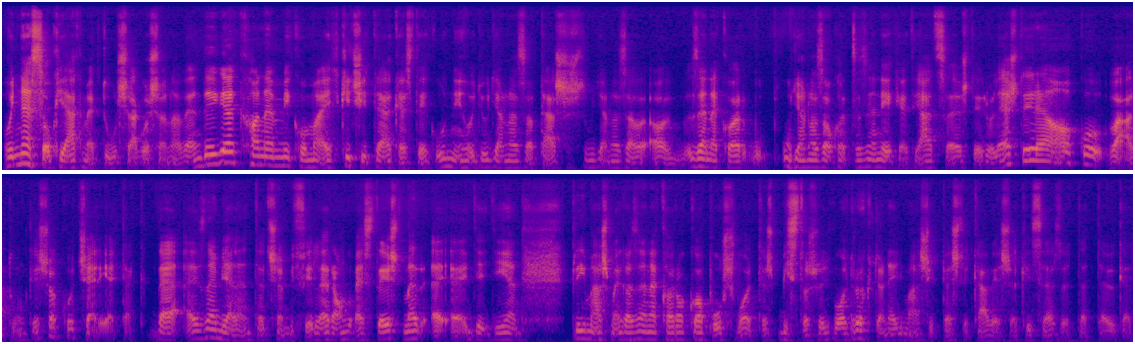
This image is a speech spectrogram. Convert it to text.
hogy ne szokják meg túlságosan a vendégek, hanem mikor már egy kicsit elkezdték unni, hogy ugyanaz a társ, ugyanaz a, a zenekar ugyanazokat a zenéket játsza estéről estére, akkor váltunk, és akkor cseréltek. De ez nem jelentett semmiféle rangvesztést, mert egy-egy ilyen primás meg a zenekar a kapus volt, és biztos, hogy volt rögtön egy másik pesti kávés, aki szerződtette őket.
